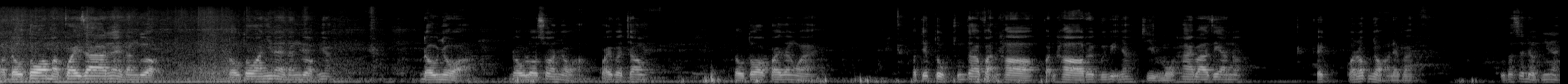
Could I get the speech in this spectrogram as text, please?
Còn đầu to mà quay ra thế này là ngược đầu to như này là ngược nhá. Đầu nhỏ, đầu lò xo nhỏ quay vào trong. Đầu to quay ra ngoài. Và tiếp tục chúng ta vặn hờ vặn hờ thôi quý vị nhé chỉ một, hai, ba gen thôi. Cái con ốc nhỏ này vào chúng ta sẽ được như này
